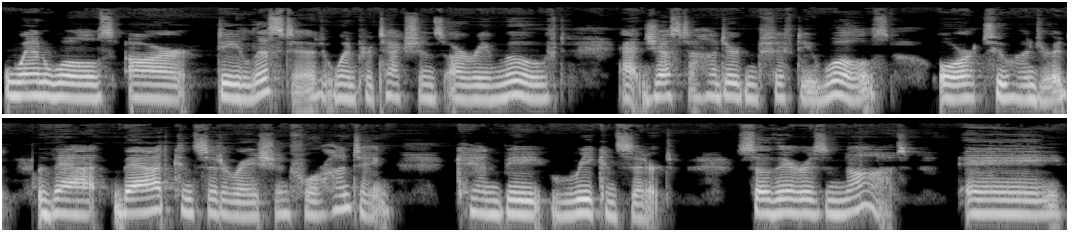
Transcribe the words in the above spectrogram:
when wolves are delisted, when protections are removed at just 150 wolves or 200, that that consideration for hunting can be reconsidered. So there is not a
